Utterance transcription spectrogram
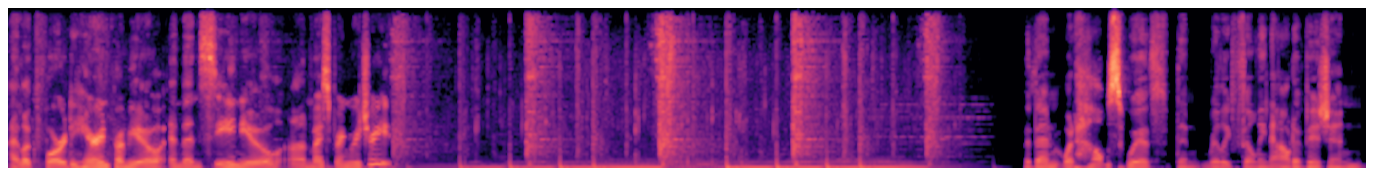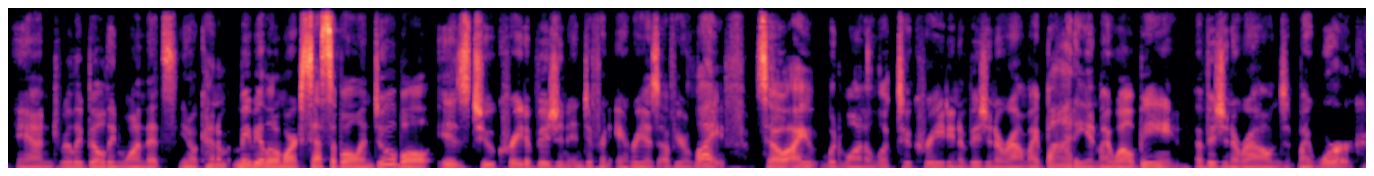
I look forward to hearing from you and then seeing you on my spring retreat. But then what helps with then really filling out a vision and really building one that's, you know, kind of maybe a little more accessible and doable is to create a vision in different areas of your life. So I would want to look to creating a vision around my body and my well-being, a vision around my work,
